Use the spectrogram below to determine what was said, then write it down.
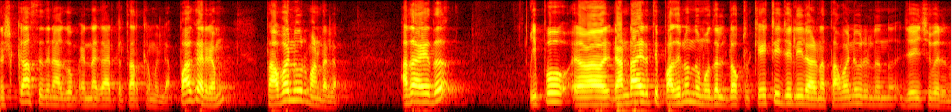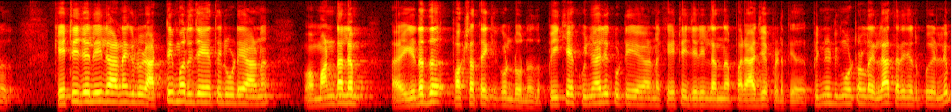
നിഷ്കാസിതനാകും എന്ന കാര്യത്തിൽ തർക്കമില്ല. പകരം തവനൂർ മണ്ഡലം. അതായത് ഇപ്പോൾ രണ്ടായിരത്തി പതിനൊന്ന് മുതൽ ഡോക്ടർ കെ ടി ജലീലാണ് തവനൂരിൽ നിന്ന് ജയിച്ചു വരുന്നത്. കെ ടി ജലീലാണെങ്കിൽ ഒരു അട്ടിമറി ജയത്തിലൂടെയാണ് മണ്ഡലം ഇടത് പക്ഷത്തേക്ക് കൊണ്ടുവന്നത്. പി കെ കുഞ്ഞാലിക്കുട്ടിയെയാണ് കെ ടി ജലീൽ അന്ന് പരാജയപ്പെടുത്തിയത്. പിന്നീട് ഇങ്ങോട്ടുള്ള എല്ലാ തെരഞ്ഞെടുപ്പുകളിലും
